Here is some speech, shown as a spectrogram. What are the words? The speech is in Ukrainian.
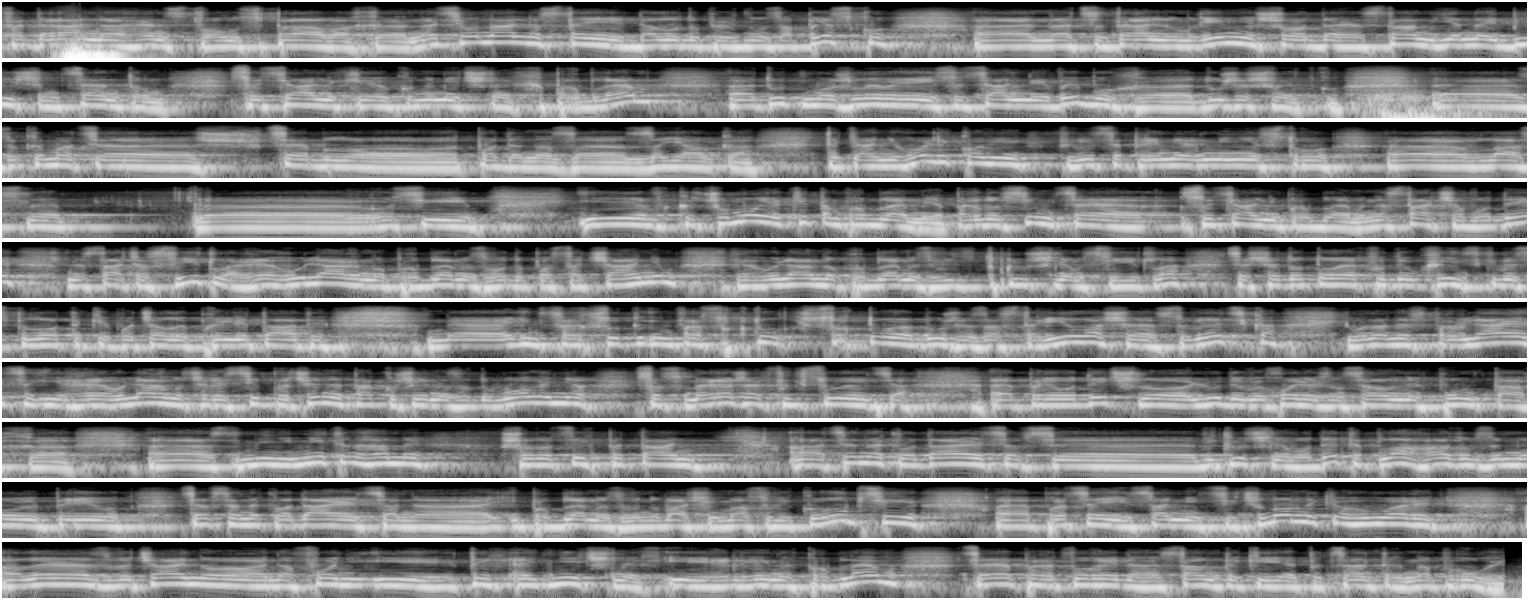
Федеральне агентство у справах е, національностей дало доповідну записку е, на центральному рівні, що Дагестан є найбільшим центром соціальних і економічних проблем. Е, Тут можливий соціальний вибух дуже швидко. Зокрема, це, це було подана за- заявка Тетяні Голіковій, віце-прем'єр-міністру, власне. Е, Росії. І в- чому які там проблеми є? Передусім, це соціальні проблеми, нестача води, нестача світла, регулярно проблеми з водопостачанням, регулярно проблеми з відключенням світла. Це ще до того, як вони українські безпілотники почали прилітати. Е, Інфраструктура, інфраструктура структура дуже застаріла, ще совєтська, і вона не справляється. І регулярно через ці причини також є незадоволення. В соцмережах фіксується. Е, Періодично люди виходять з населених пунктах з міні-мітингами щодо цих питань. А це накладається все відключення води, тепла, газу в зимовий період. Це все накладається на і проблеми звинувачень масової корупції. Е, Про це і самі ці чиновники говорять. Але звичайно, на фоні і тих етнічних і релігійних проблем це перетворює Дагестан в такий епіцентр напруги.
